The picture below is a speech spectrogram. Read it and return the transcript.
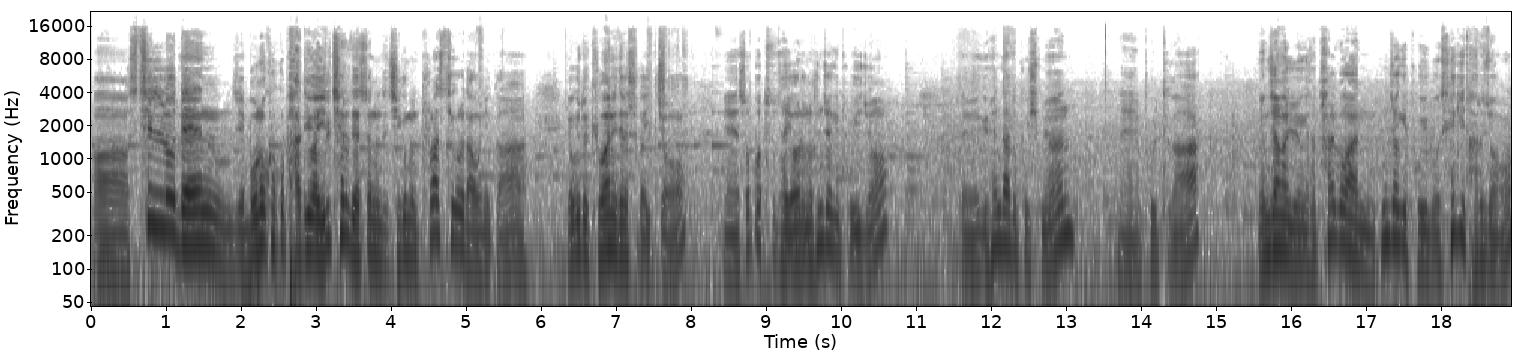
어, 스틸로 된 이제 모노코크 바디와 일체로 됐었는데 지금은 플라스틱으로 나오니까 여기도 교환이 될 수가 있죠 예, 서포트도 다 열은 흔적이 보이죠. 그다음에 여기 휀다도 보시면 네, 볼트가 연장을 이용해서 탈거한 흔적이 보이고 색이 다르죠.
